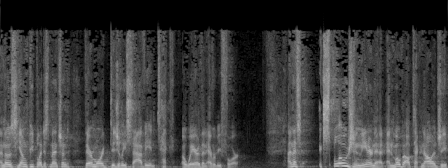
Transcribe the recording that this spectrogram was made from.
And those young people I just mentioned, they're more digitally savvy and tech aware than ever before. And this explosion in the internet and mobile technology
